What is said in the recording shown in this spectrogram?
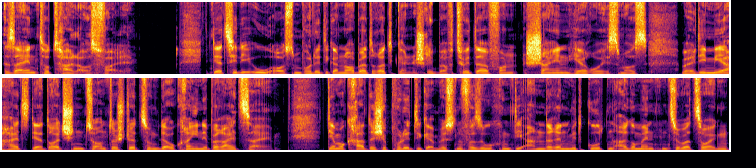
sei ein Totalausfall. Der CDU-Außenpolitiker Norbert Röttgen schrieb auf Twitter von Scheinheroismus, weil die Mehrheit der Deutschen zur Unterstützung der Ukraine bereit sei. Demokratische Politiker müssen versuchen, die anderen mit guten Argumenten zu überzeugen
